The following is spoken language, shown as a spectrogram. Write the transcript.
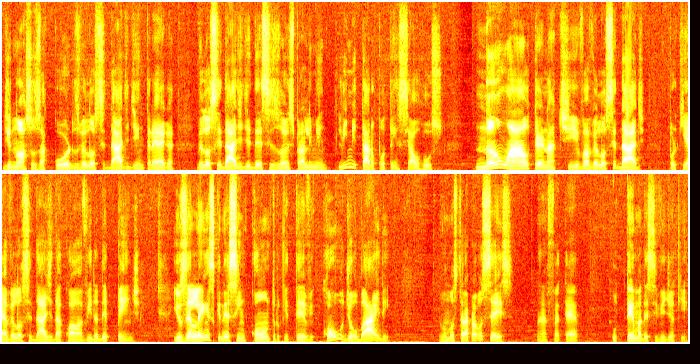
de nossos acordos, velocidade de entrega, velocidade de decisões para limitar o potencial russo. Não há alternativa à velocidade, porque é a velocidade da qual a vida depende. E o Zelensky, nesse encontro que teve com o Joe Biden, eu vou mostrar para vocês. Né? Foi até o tema desse vídeo aqui.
